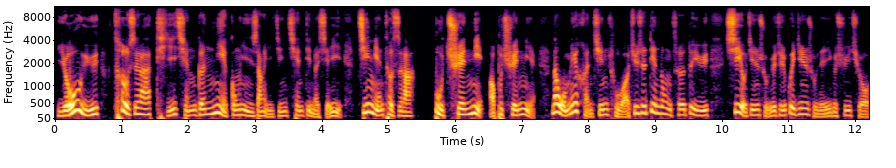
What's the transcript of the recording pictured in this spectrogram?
由于特斯拉提前跟镍供应商已经签订了协议，今年特斯拉。不缺镍啊，不缺镍。那我们也很清楚啊，其实电动车对于稀有金属，尤其是贵金属的一个需求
